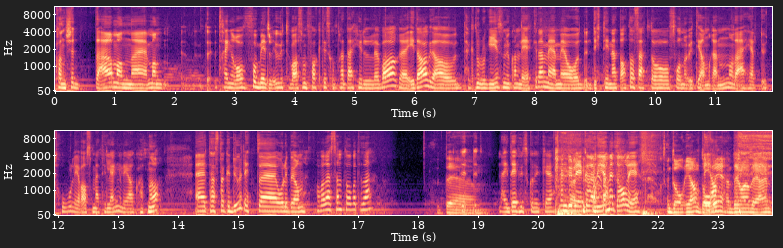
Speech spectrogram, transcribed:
kanskje der man, eh, man trenger å formidle ut hva som faktisk omtrent er hyllevare i dag. Da, og teknologi som du kan leke deg med med å dytte inn et datasett og få noe ut i andre enden. Og det er helt utrolig hva som er tilgjengelig akkurat nå. Eh, Testa ikke du litt, eh, Ole Bjørn? Hva var det sendt over til deg? Det Nei, det husker du ikke. Men du leker deg mye med Dolly. Dolly ja, Dolly. Ja. Det var det jeg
